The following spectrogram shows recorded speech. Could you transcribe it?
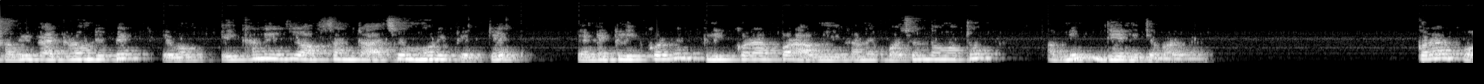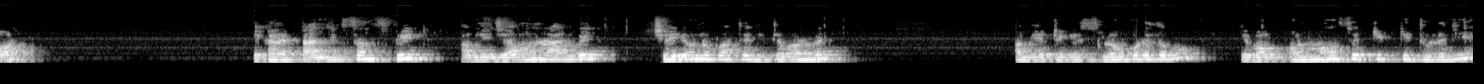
সবই ব্যাকগ্রাউন্ড ইফেক্ট এবং এখানে যে অপশানটা আছে মোর ইফেক্টে এটা ক্লিক করবেন। ক্লিক করার পর আপনি এখানে পছন্দ মতো আপনি দিয়ে নিতে পারবেন। করার পর এখানে ট্রানজেকশন স্পিড আপনি যেমন রাখবেন সেই অনুপাতে দিতে পারবেন। আমি এটাকে স্লো করে দেবো এবং অন মাউসের টিপটি তুলে দিয়ে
